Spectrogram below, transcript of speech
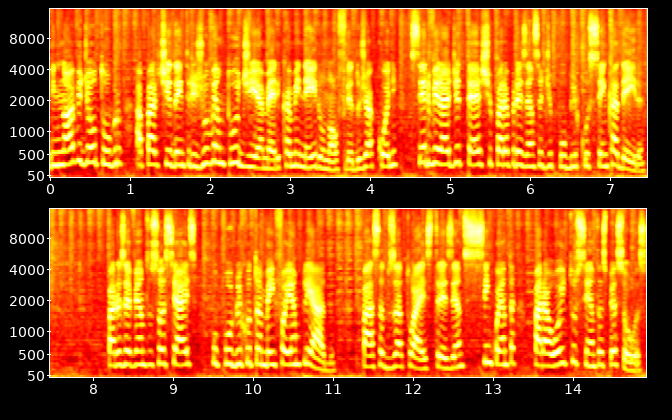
em 9 de outubro, a partida entre Juventude e América Mineiro, no Alfredo Jacone, servirá de teste para a presença de público sem cadeira. Para os eventos sociais, o público também foi ampliado. Passa dos atuais 350 para 800 pessoas.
